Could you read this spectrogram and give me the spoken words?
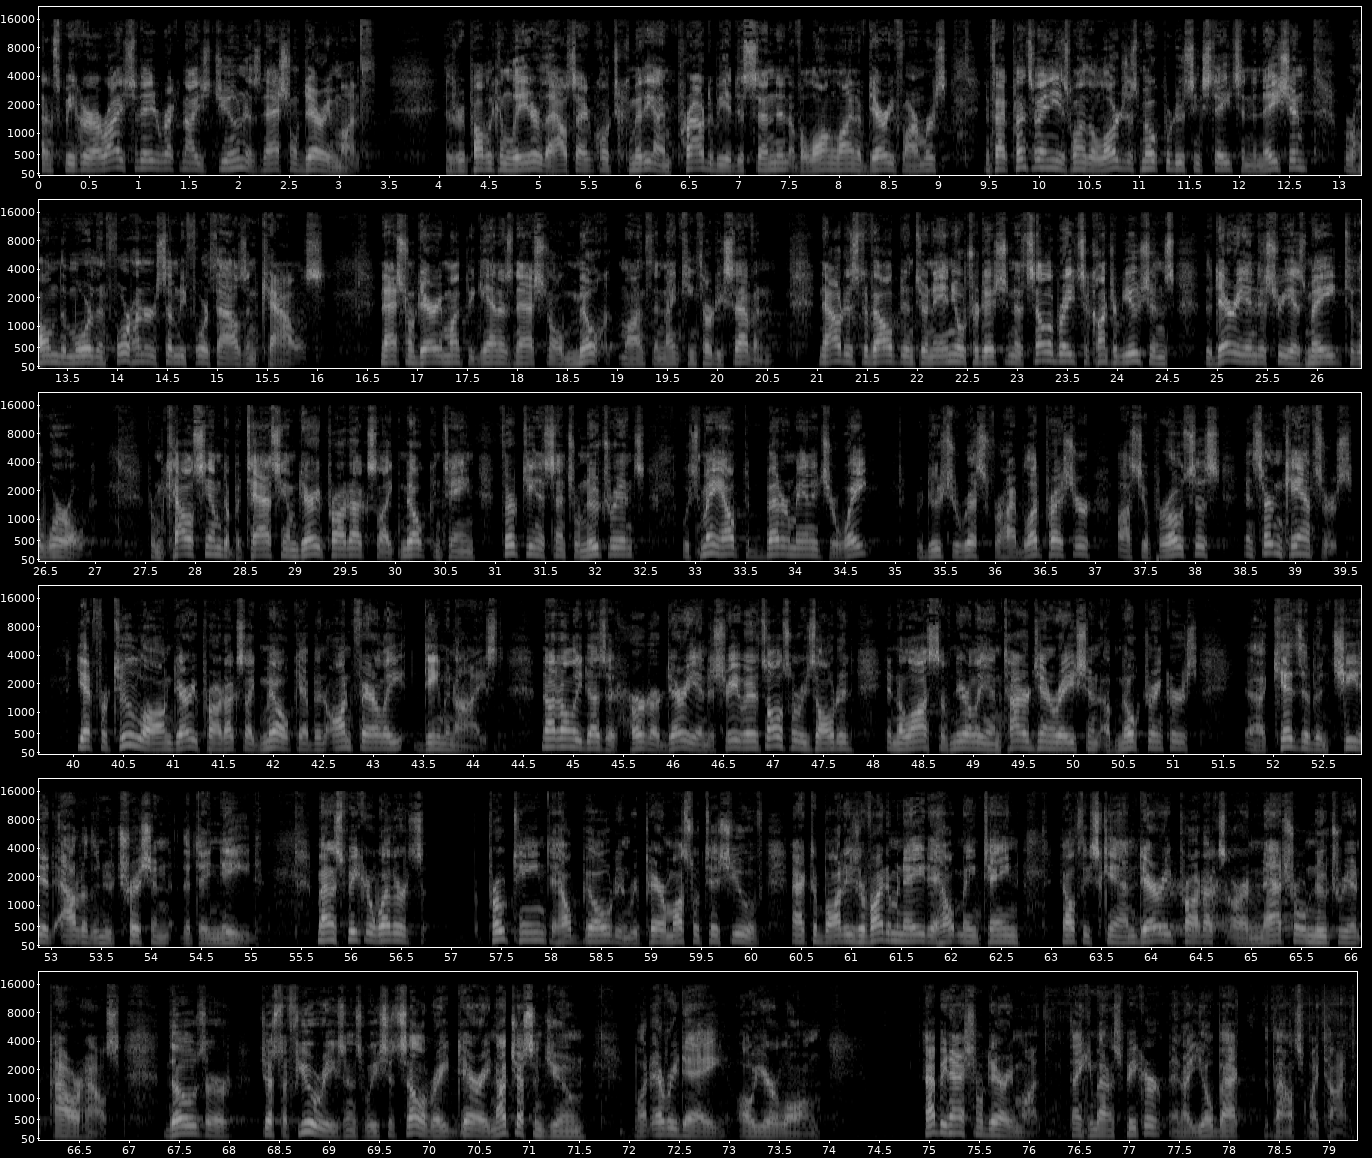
Madam Speaker, I rise today to recognize June as National Dairy Month. As Republican leader of the House Agriculture Committee, I am proud to be a descendant of a long line of dairy farmers. In fact, Pennsylvania is one of the largest milk producing states in the nation. We're home to more than 474,000 cows. National Dairy Month began as National Milk Month in 1937. Now it has developed into an annual tradition that celebrates the contributions the dairy industry has made to the world. From calcium to potassium, dairy products like milk contain 13 essential nutrients, which may help to better manage your weight, reduce your risk for high blood pressure, osteoporosis, and certain cancers. Yet for too long, dairy products like milk have been unfairly demonized. Not only does it hurt our dairy industry, but it's also resulted in the loss of nearly an entire generation of milk drinkers. Uh, kids have been cheated out of the nutrition that they need. Madam Speaker, whether it's protein to help build and repair muscle tissue of active bodies, or vitamin A to help maintain healthy skin, dairy products are a natural nutrient powerhouse. Those are just a few reasons we should celebrate dairy, not just in June, but every day all year long. Happy National Dairy Month. Thank you, Madam Speaker, and I yield back the balance of my time.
